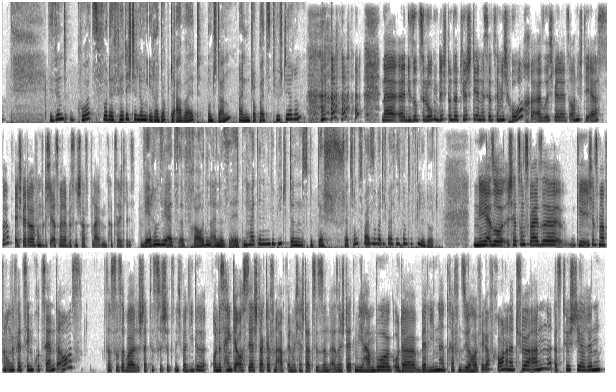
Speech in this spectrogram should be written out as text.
Sie sind kurz vor der Fertigstellung Ihrer Doktorarbeit und dann einen Job als Türsteherin? Na, äh, die Soziologendichte unter Türstehern ist ja ziemlich hoch. Also ich werde jetzt auch nicht die Erste. Ich werde aber vermutlich erstmal in der Wissenschaft bleiben, tatsächlich. Wären Sie als äh, Frau denn eine Seltenheit in dem Gebiet? Denn es gibt ja schätzungsweise, soweit ich weiß, nicht ganz so viele dort. Nee, also schätzungsweise gehe ich jetzt mal von ungefähr 10 Prozent aus. Das ist aber statistisch jetzt nicht valide. Und es hängt ja auch sehr stark davon ab, in welcher Stadt sie sind. Also in Städten wie Hamburg oder Berlin treffen sie häufiger Frauen an der Tür an als Türsteherin.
